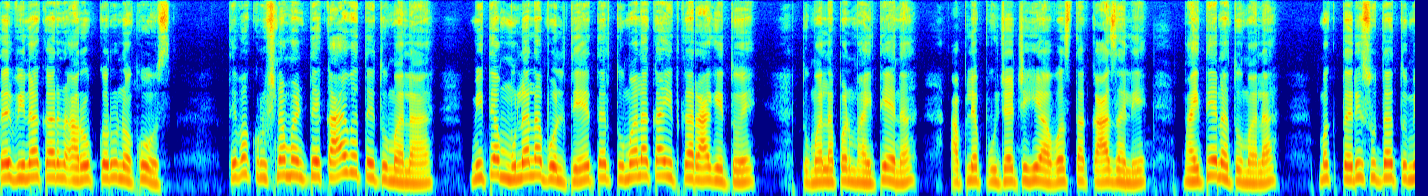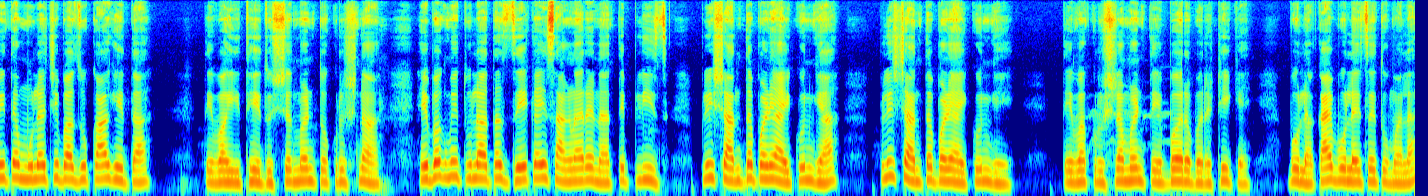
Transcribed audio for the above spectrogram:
तर विनाकारण आरोप करू नकोस. तेव्हा कृष्ण म्हणते काय होतंय तुम्हाला? मी त्या मुलाला बोलते तर तुम्हाला काय इतका राग येतोय? तुम्हाला पण माहिती आहे ना आपल्या पूजाची ही अवस्था का झाली आहे माहिती आहे ना तुम्हाला? मग तरीसुद्धा तुम्ही त्या मुलाची बाजू का घेता? तेव्हा इथे दुष्यंत म्हणतो कृष्णा हे बघ मी तुला आता जे काही सांगणार आहे ना ते प्लीज प्लीज शांतपणे ऐकून घ्या प्लीज शांतपणे ऐकून घे. तेव्हा कृष्ण म्हणते बरं बरं ठीक आहे. बोला काय बोलायचं आहे तुम्हाला?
